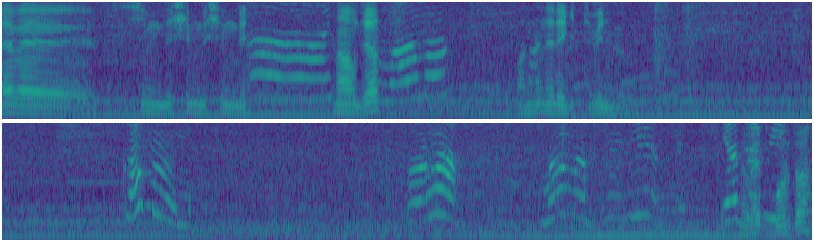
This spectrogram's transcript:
Evet. Şimdi şimdi şimdi. Ne alacağız? Anne nereye gitti bilmiyorum. Evet burada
